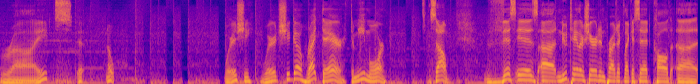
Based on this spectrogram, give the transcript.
Right. Uh, nope. Where is she? Where'd she go? Right there. Demi Moore. So, this is a new Taylor Sheridan project, like I said, called uh,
